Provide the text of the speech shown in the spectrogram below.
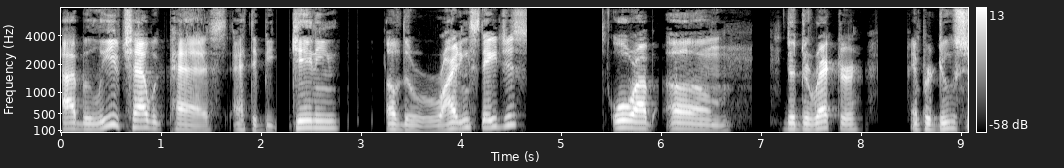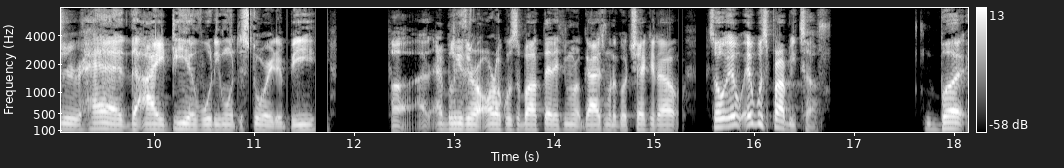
I believe Chadwick passed at the beginning of the writing stages, or um, the director and producer had the idea of what he wanted the story to be, uh, I, believe there are articles about that if you guys want to go check it out. So it, it was probably tough, but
